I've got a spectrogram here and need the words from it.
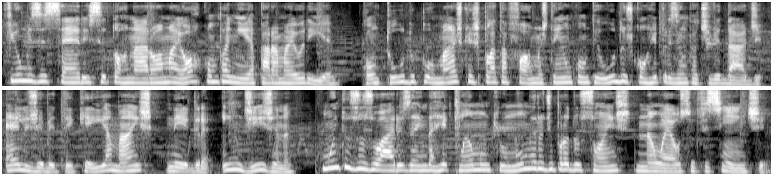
filmes e séries se tornaram a maior companhia para a maioria. Contudo, por mais que as plataformas tenham conteúdos com representatividade LGBTQIA, negra e indígena, muitos usuários ainda reclamam que o número de produções não é o suficiente.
